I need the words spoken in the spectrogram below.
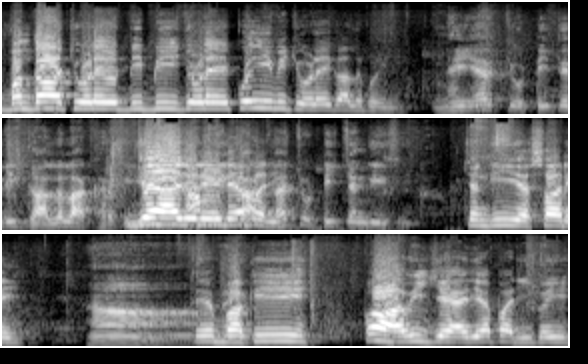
ਬੰਦਾ ਚੋਲੇ ਬੀਬੀ ਚੋਲੇ ਕੋਈ ਵੀ ਚੋਲੇ ਗੱਲ ਕੋਈ ਨਹੀਂ ਨਹੀਂ ਯਾਰ ਝੋਟੀ ਤੇਰੀ ਗੱਲ ਲੱਖ ਰੁਪਏ ਜਾਇਜ਼ ਰੇਟ ਆ ਭਾਜੀ। ਝੋਟੀ ਚੰਗੀ ਸੀ। ਚੰਗੀ ਆ ਸਾਰੀ। ਹਾਂ ਤੇ ਬਾਕੀ ਭਾਅ ਵੀ ਜਾਇਜ਼ ਆ ਭਾਜੀ ਕੋਈ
